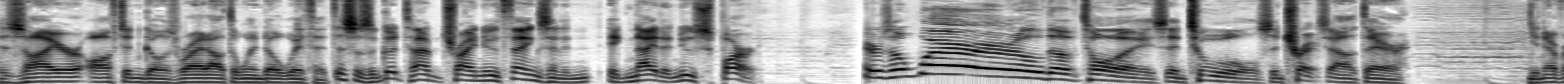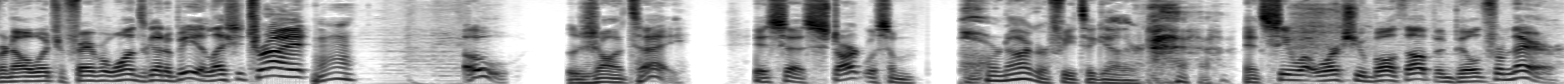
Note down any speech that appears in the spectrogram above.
desire often goes right out the window with it. This is a good time to try new things and ignite a new spark. There's a world of toys and tools and tricks out there. You never know what your favorite one's going to be unless you try it. Oh, Jante. It says start with some pornography together and see what works you both up and build from there.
